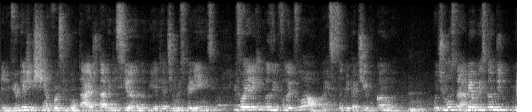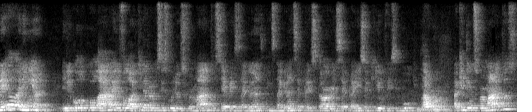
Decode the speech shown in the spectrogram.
Ele viu que a gente tinha força de vontade, estava iniciando e ele já tinha uma experiência. E foi ele que, inclusive, falou: ele falou, ó, oh, conhece esse aplicativo, Canva? Uhum. Vou te mostrar. Meu, questão de meia horinha, ele colocou lá, ele falou: ó, aqui dá pra você escolher os formatos, se é pra Instagram, Instagram se é pra Stories, se é pra isso, aquilo, Facebook e tal. Aqui tem os formatos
